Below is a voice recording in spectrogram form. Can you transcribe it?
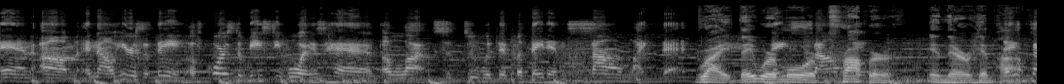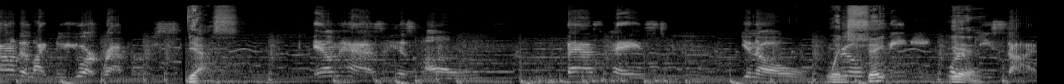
And um, and now here's the thing. Of course, the Beastie Boys had a lot to do with it, but they didn't sound like that. Right. They were They more sounded- proper in their hip hop. They sounded like New York rappers. Yes. M has his own fast-paced, you know, When real Sha- speedy, yeah. quirky style.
